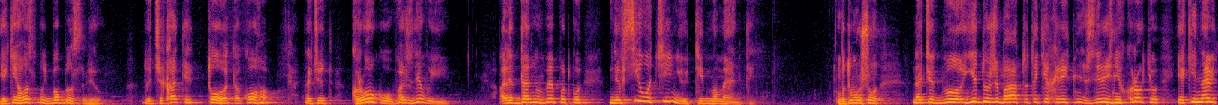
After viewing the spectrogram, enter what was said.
які Господь Бог благословив, дочекати того такого значить, кроку важливої. Але в даному випадку не всі оцінюють ті моменти. Бо тому що значить, бо є дуже багато таких різних кроків, які навіть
